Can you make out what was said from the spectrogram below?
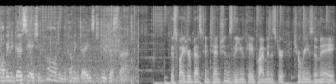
I'll be negotiating hard in the coming days to do just that. Despite her best intentions, the UK Prime Minister Theresa May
